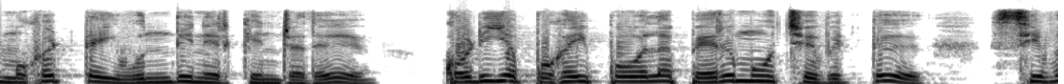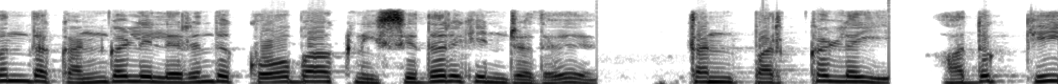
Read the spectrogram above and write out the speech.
முகட்டை உந்தி நிற்கின்றது. கொடிய புகை போல பெருமூச்சு விட்டு சிவந்த கண்களிலிருந்து கோபாக்னி சிதறுகின்றது. தன் பற்களை அதுக்கி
